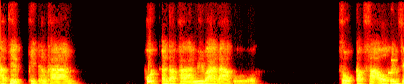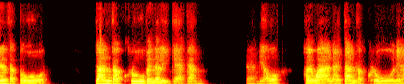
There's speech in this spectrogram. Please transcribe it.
อาทิตย์ผิดอังคาร พุธอันธพาลวิวาราหูศุกร์กับเสาร์เป็นเสี้ยนศัตรูจันทร์กับครูเป็นอริแก่กันเดี๋ยวค่อยว่านะ จันทร์กับครูเนี่ย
